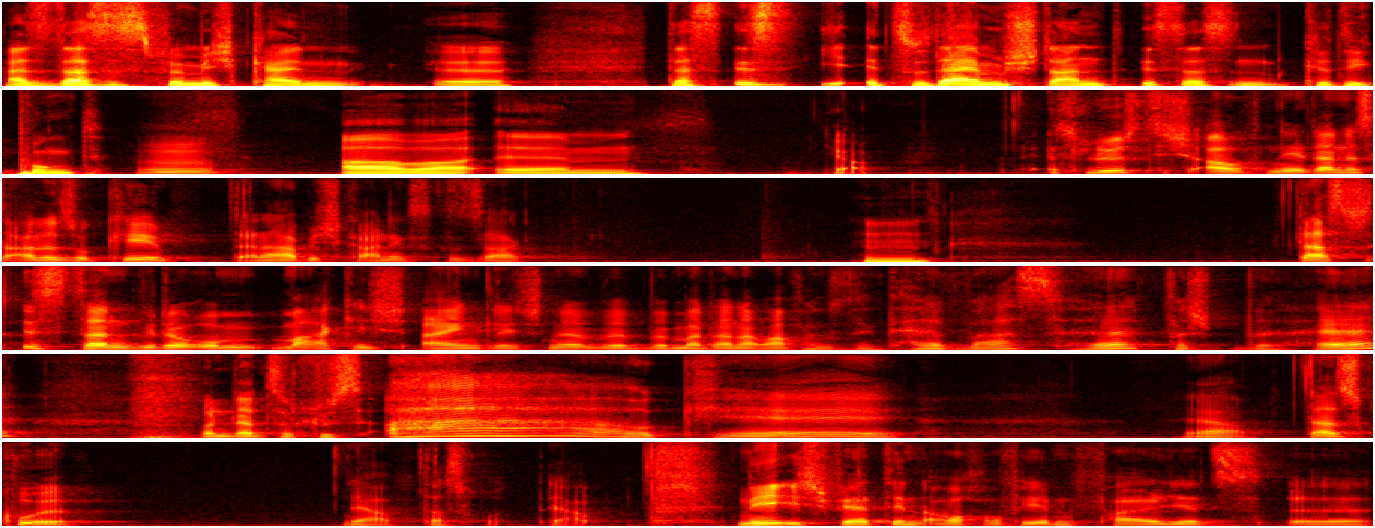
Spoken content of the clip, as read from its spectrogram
Also das ist für mich kein, äh, das ist, zu deinem Stand ist das ein Kritikpunkt, mhm. aber ähm, ja. Es löst sich auf. Nee, dann ist alles okay. Dann habe ich gar nichts gesagt. Mhm das ist dann wiederum, mag ich eigentlich, ne? wenn man dann am Anfang so denkt, hä, was, hä, hä? Und dann zum Schluss, ah, okay. Ja, das ist cool. Ja, das, ja. Nee, ich werde den auch auf jeden Fall jetzt äh,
